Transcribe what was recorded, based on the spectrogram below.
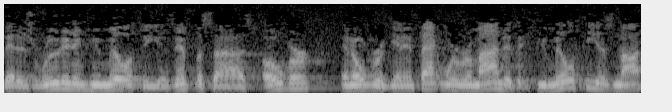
that is rooted in humility is emphasized over and over again. In fact, we're reminded that humility is not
